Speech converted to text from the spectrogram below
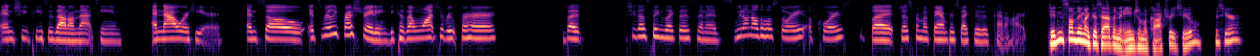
and she pieces out on that team. And now we're here. And so it's really frustrating because I want to root for her, but she does things like this and it's we don't know the whole story, of course, but just from a fan perspective it's kind of hard. Didn't something like this happen to Angel McCoughtry too this year?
